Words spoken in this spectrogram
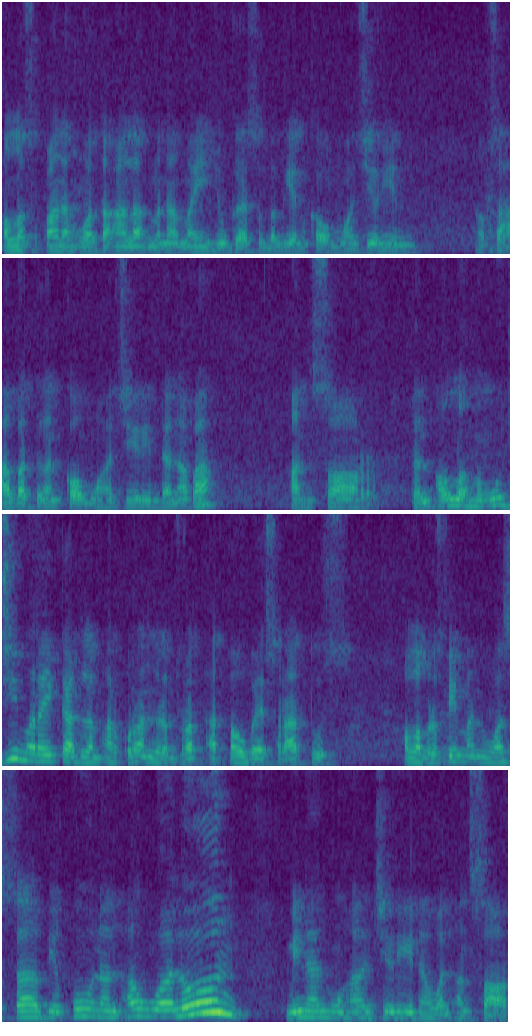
Allah subhanahu wa ta'ala menamai juga sebagian kaum muhajirin sahabat dengan kaum muhajirin dan apa? Ansar. Dan Allah memuji mereka dalam Al-Quran dalam surat At-Taubah ayat 100. Allah berfirman, وَالسَّابِقُونَ الْأَوَّلُونَ مِنَ الْمُهَاجِرِينَ وَالْأَنصَارِ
